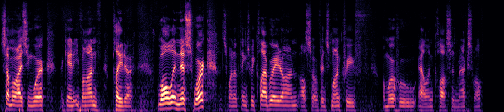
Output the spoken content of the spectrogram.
summarizing work. Again, Yvonne played a role in this work. It's one of the things we collaborate on. Also, Vince Moncrief Omohuu, Allen Clausen, Maxwell,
